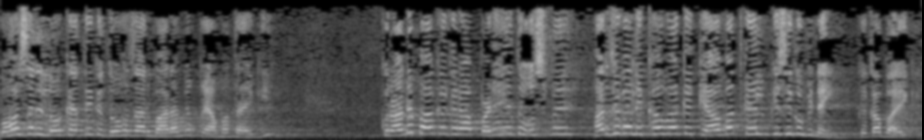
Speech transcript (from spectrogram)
بہت سارے لوگ کہتے ہیں کہ دو ہزار بارہ میں قیامت آئے گی۔ قرآن پاک اگر آپ پڑھیں تو اس میں ہر جگہ لکھا ہوا کہ قیامت کا علم کسی کو بھی نہیں، کہ کب آئے گی۔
